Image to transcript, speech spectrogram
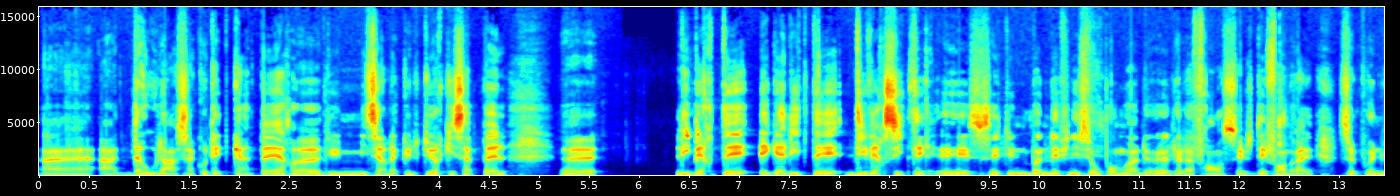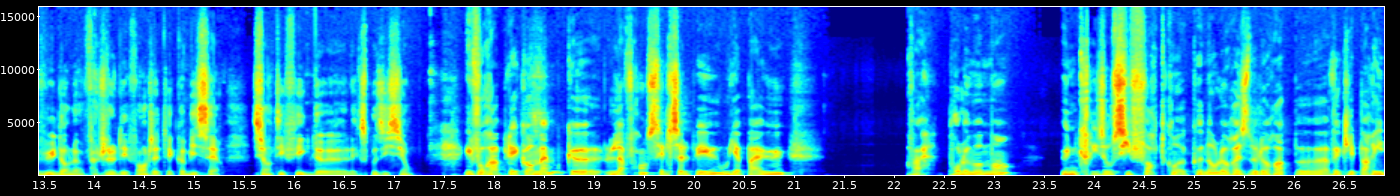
à Daoulas, à côté de Quimper, euh, du ministère de la Culture, qui s'appelle euh, Liberté, égalité, diversité. Et c'est une bonne définition pour moi de, de la France. Et je défendrai ce point de vue. Dans le, enfin, je le défends. J'étais commissaire scientifique de l'exposition. Il faut rappeler quand même que la France est le seul pays où il n'y a pas eu, enfin, pour le moment, une crise aussi forte que dans le reste de l'Europe, euh, avec les paris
